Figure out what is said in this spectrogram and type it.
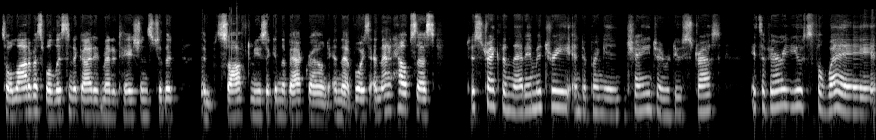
So a lot of us will listen to guided meditations to the, the soft music in the background and that voice and that helps us to strengthen that imagery and to bring in change and reduce stress it's a very useful way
